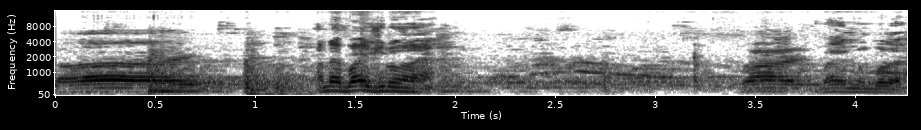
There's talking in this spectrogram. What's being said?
பாய் அண்ணே பாய் சொல்லுவேன் பாய் பாய் நண்பர்களே.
